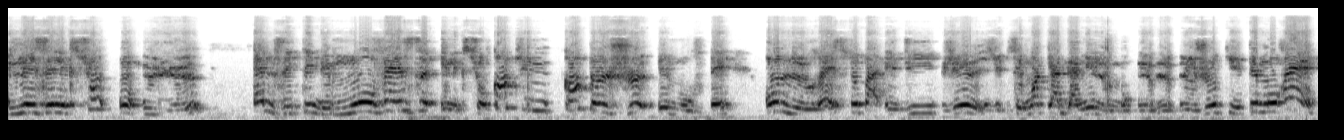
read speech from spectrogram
Les élections ont eu lieu, elles étaient des mauvaises élections. Quand, un jeu est mauvais, on ne reste pas et dit c'est moi qui a gagné le, le, jeu qui était mauvais.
